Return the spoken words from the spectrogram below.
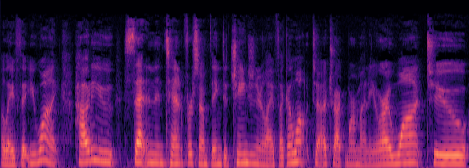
a life that you want? Like how do you set an intent for something to change in your life? Like I want to attract more money or I want to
